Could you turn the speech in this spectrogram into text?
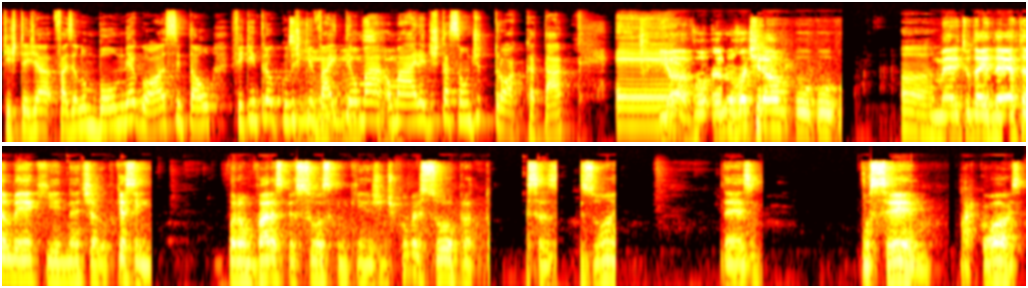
que esteja fazendo um bom negócio, então fiquem tranquilos sim, que vai ter uma, uma área de estação de troca, tá? É... E ó, vou, eu não vou tirar o, o, ah. o mérito da ideia também aqui, né, Tiago? Porque assim, foram várias pessoas com quem a gente conversou para tomar essas decisões, ideias. Você, Marcos,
